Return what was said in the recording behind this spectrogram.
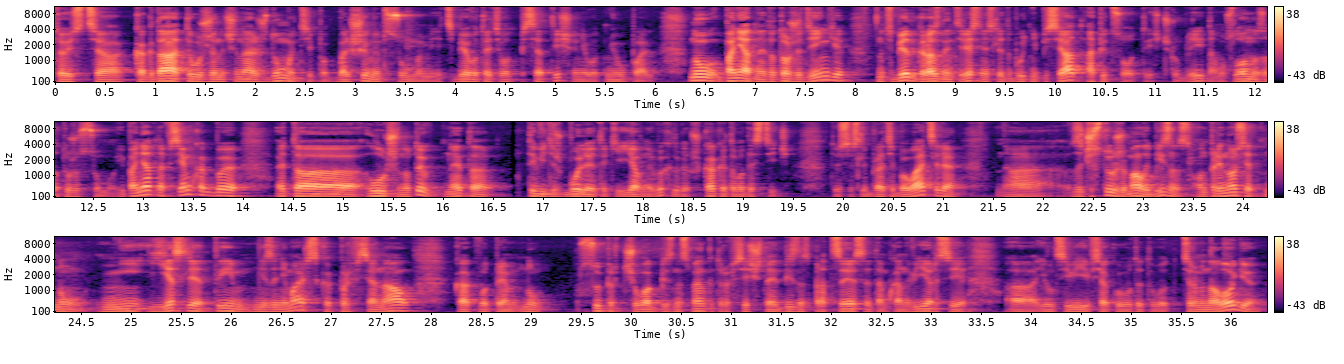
То есть, а, когда ты уже начинаешь думать, типа, большими суммами, и тебе вот эти вот 50 тысяч, они вот не упали. Ну, понятно, это тоже деньги, но тебе это гораздо интереснее, если это будет не 50, а 500 тысяч рублей, там, условно, за ту же сумму. И понятно, всем как бы это лучше, но ты на это ты видишь более такие явные выходы, как этого достичь. То есть, если брать обывателя, а, зачастую же малый бизнес, он приносит, ну, не, если ты им не занимаешься как профессионал, как вот прям, ну, супер чувак-бизнесмен, который все считают бизнес-процессы, там, конверсии, а, LTV и всякую вот эту вот терминологию,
